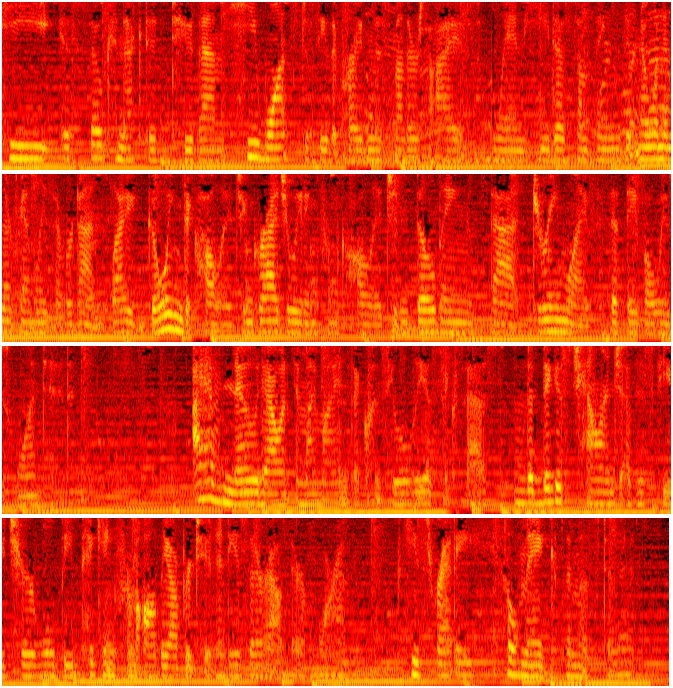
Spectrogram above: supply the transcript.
He is so connected to them. He wants to see the pride in his mother's eyes when he does something that no one in their family's ever done, like going to college and graduating from college and building that dream life that they've always wanted. I have no doubt in my mind that Quincy will be a success. The biggest challenge of his future will be picking from all the opportunities that are out there for him. He's ready, he'll make the most of it.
